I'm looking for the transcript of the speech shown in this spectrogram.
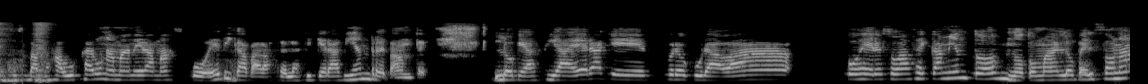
entonces vamos a buscar una manera más poética para hacerla, así que era bien retante. Lo que hacía era que procuraba coger esos acercamientos, no tomarlo personal,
